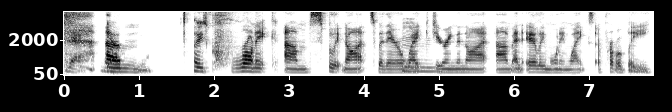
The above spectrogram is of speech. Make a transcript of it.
yeah yeah um, those chronic um, split nights where they're awake Mm. during the night um, and early morning wakes are probably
